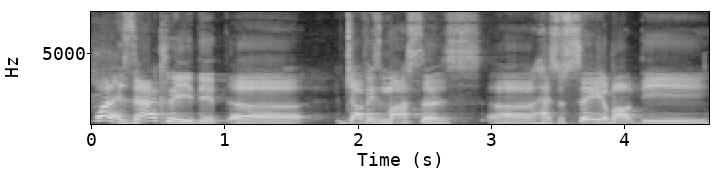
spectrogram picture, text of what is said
what exactly did uh, Jarvis Masters uh, has to say about the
